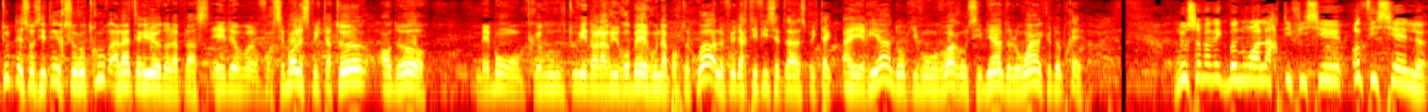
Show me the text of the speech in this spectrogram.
toutes les sociétés se retrouvent à l'intérieur de la place. Et forcément, les spectateurs en dehors. Mais bon, que vous vous trouviez dans la rue Robert ou n'importe quoi, le feu d'artifice est un spectacle aérien, donc ils vont voir aussi bien de loin que de près. Nous sommes avec Benoît, l'artificier officiel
